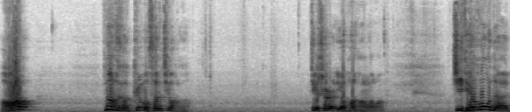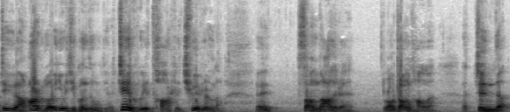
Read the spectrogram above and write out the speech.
啊？那可给老三气完了。这事儿要泡汤了吗？几天后呢？这个二哥又去跟踪去了，这回他是确认了，呃，桑塔纳的人老张他们真的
